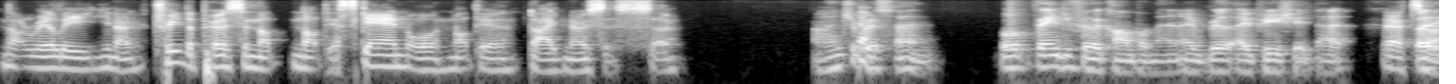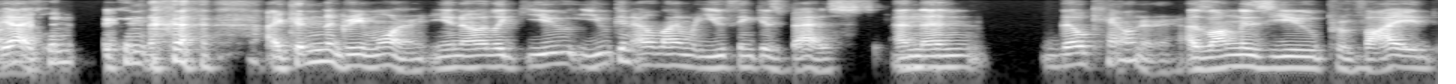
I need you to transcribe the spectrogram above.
not really, you know, treat the person, not not their scan or not their diagnosis. So hundred yeah. percent. Well, thank you for the compliment. I really I appreciate that. That's but yeah, I couldn't I couldn't I couldn't agree more. You know, like you you can outline what you think is best mm-hmm. and then they'll counter as long as you provide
